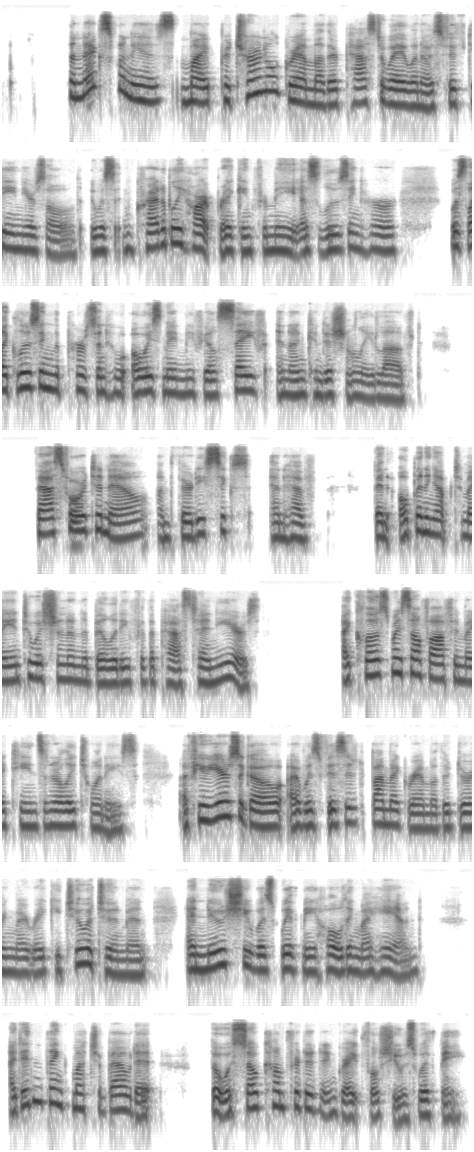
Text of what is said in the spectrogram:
the next one is my paternal grandmother passed away when I was 15 years old. It was incredibly heartbreaking for me as losing her was like losing the person who always made me feel safe and unconditionally loved. Fast forward to now, I'm 36 and have been opening up to my intuition and ability for the past 10 years. I closed myself off in my teens and early 20s. A few years ago, I was visited by my grandmother during my Reiki 2 attunement and knew she was with me holding my hand. I didn't think much about it, but was so comforted and grateful she was with me.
